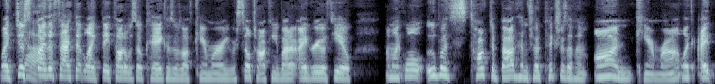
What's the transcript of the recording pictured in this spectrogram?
like just Yeah. by the fact that like they thought it was okay because it was off camera. You were still talking about it. I agree with you. I'm like, well, Ubah's talked about him, showed pictures of him on camera. Like I,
